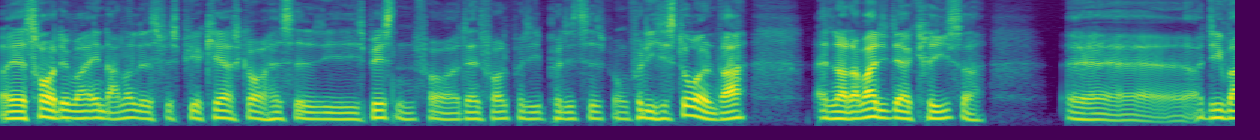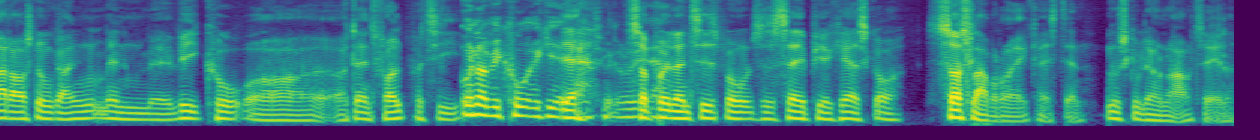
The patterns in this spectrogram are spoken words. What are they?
og jeg tror, det var en anderledes, hvis Pia Kjærsgaard havde siddet i spidsen for Dansk Folkeparti på det tidspunkt. Fordi historien var, at når der var de der kriser, øh, og de var der også nogle gange mellem øh, VK og, og Dansk Folkeparti. Under vk Ja, du, så på ja. et eller andet tidspunkt, så sagde Pia Kjærsgaard, så slapper du af, Christian. Nu skal vi lave en aftale.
